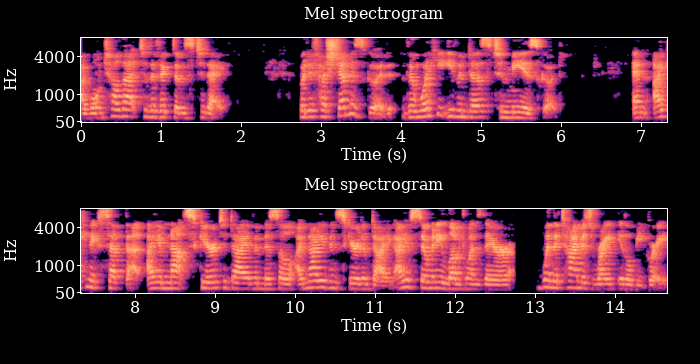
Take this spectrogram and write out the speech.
I won't tell that to the victims today. But if Hashem is good, then what he even does to me is good. And I can accept that. I am not scared to die of a missile. I'm not even scared of dying. I have so many loved ones there. When the time is right, it'll be great.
